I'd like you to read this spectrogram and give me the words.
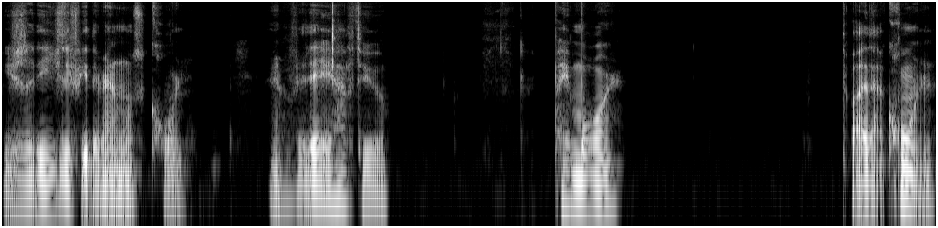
usually they usually feed their animals corn, and they have to pay more to buy that corn,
